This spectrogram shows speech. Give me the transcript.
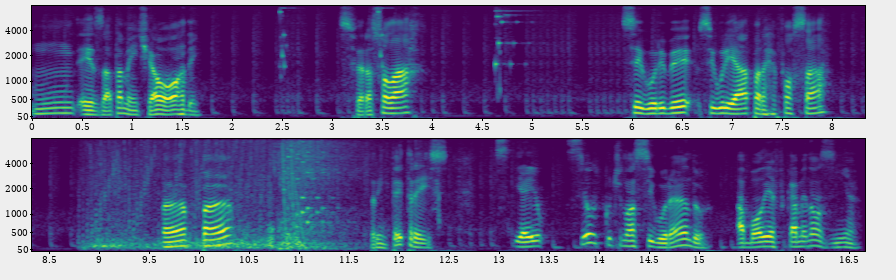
hum, exatamente, é a ordem. Esfera Solar. Segure B, segure A para reforçar. Pam, pam. 33. E aí, se eu continuar segurando, a bola ia ficar menorzinha.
